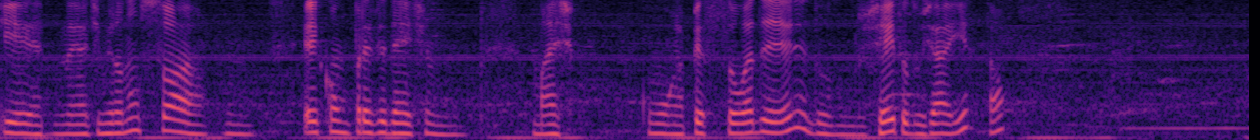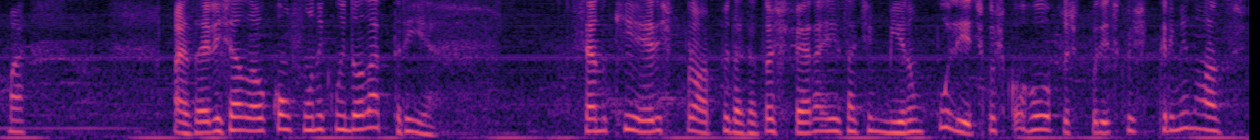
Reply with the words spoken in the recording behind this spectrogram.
que né, admiram não só ele como presidente, mas como a pessoa dele, do, jeito do Jair e tal. Mas, mas aí eles já o confundem com idolatria sendo que eles próprios da Zentosfera eles admiram políticos corruptos, políticos criminosos.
